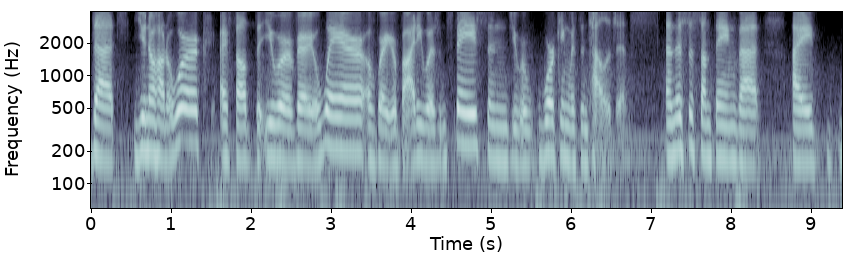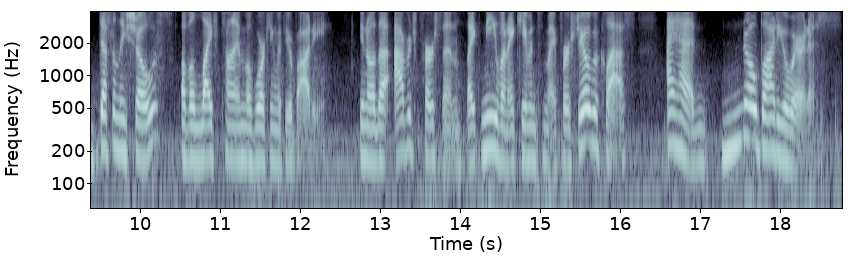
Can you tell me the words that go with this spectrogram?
that you know how to work. I felt that you were very aware of where your body was in space and you were working with intelligence. And this is something that I definitely shows of a lifetime of working with your body. You know, the average person, like me, when I came into my first yoga class, I had no body awareness.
